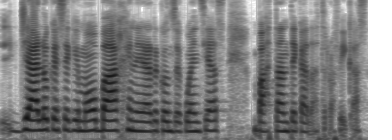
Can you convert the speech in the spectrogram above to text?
ya lo que se quemó va a generar consecuencias bastante catastróficas.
